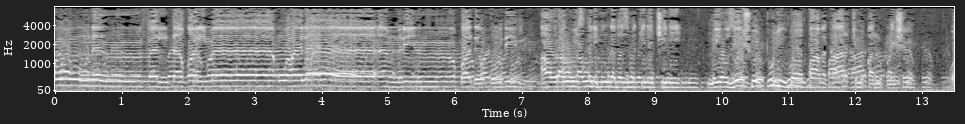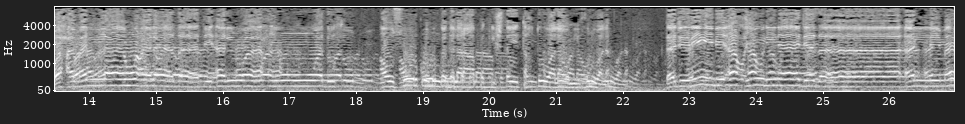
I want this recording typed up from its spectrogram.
عيونا فالتقى الماء على أمر قد قدر. او راوېستلې مونږ د ځمکې چینې نو یو ځای شو ټولې په هغه کار چې مقرر کړی شوی. وحملناه على ذات ألواح ودسر. او سور کړو مونږ ده لره په کشتۍ تختو والا او میخونو والا. تجري بأعيننا جزاء لمن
